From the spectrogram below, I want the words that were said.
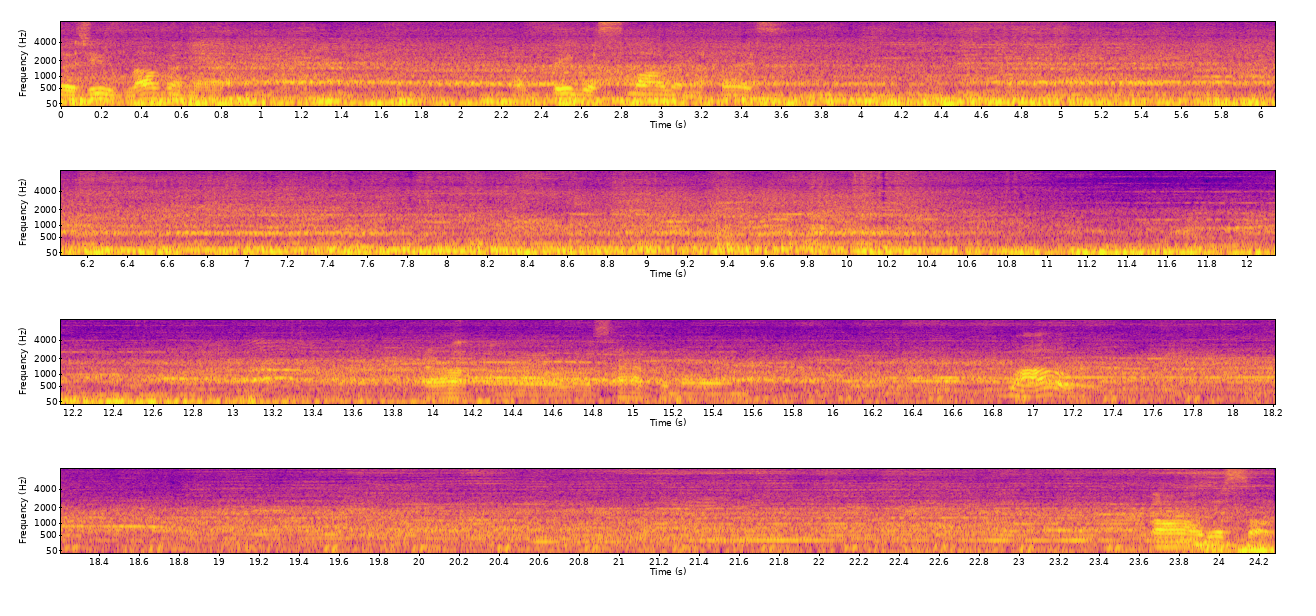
No, she's loving it. A bigger smile on her face. Uh oh, what's happening? Wow. Oh, this song.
